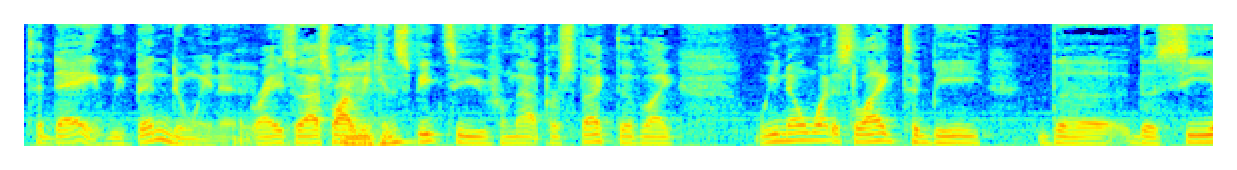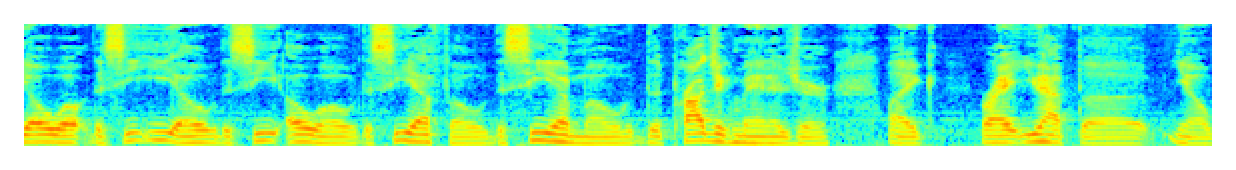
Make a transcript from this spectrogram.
today we've been doing it right so that's why mm-hmm. we can mm-hmm. speak to you from that perspective like we know what it's like to be the the CEO the CEO the COO the CFO the CMO the project manager like right you have to you know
